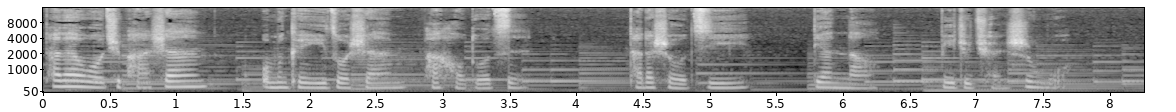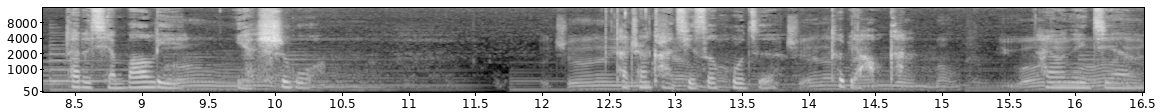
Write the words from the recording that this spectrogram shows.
他带我去爬山，我们可以一座山爬好多次。他的手机、电脑、壁纸全是我，他的钱包里也是我。他穿卡其色裤子，特别好看。还有那件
